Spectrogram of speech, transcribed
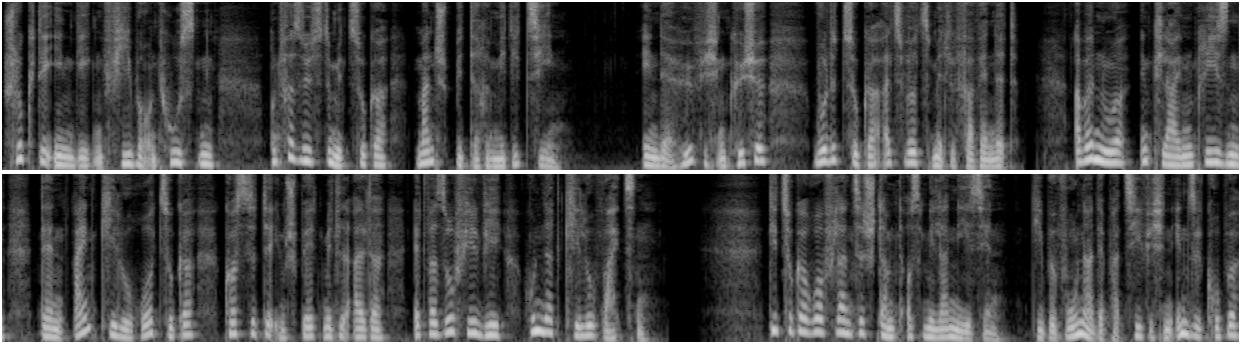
schluckte ihn gegen Fieber und Husten und versüßte mit Zucker manch bittere Medizin. In der höfischen Küche wurde Zucker als Würzmittel verwendet, aber nur in kleinen Prisen, denn ein Kilo Rohrzucker kostete im Spätmittelalter etwa so viel wie 100 Kilo Weizen. Die Zuckerrohrpflanze stammt aus Melanesien. Die Bewohner der pazifischen Inselgruppe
